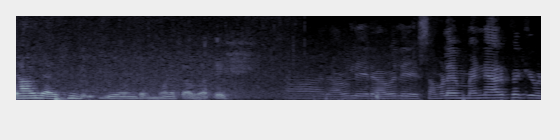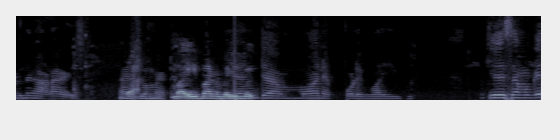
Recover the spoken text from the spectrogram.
രാവിലെ എന്റെ മോളെ രാവിലെ രാവിലെ. നമ്മളെ ഇവിടുന്ന് കാണാൻ മോൻ എപ്പോഴും വൈബ്. കേസ് നമുക്ക്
